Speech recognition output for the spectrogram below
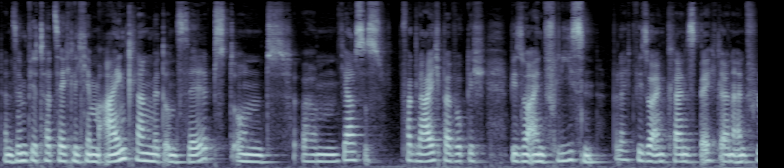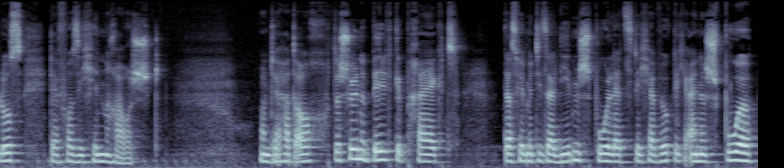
Dann sind wir tatsächlich im Einklang mit uns selbst und ähm, ja, es ist vergleichbar wirklich wie so ein Fließen, vielleicht wie so ein kleines Bächlein, ein Fluss, der vor sich hin rauscht. Und er hat auch das schöne Bild geprägt, dass wir mit dieser Lebensspur letztlich ja wirklich eine Spur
